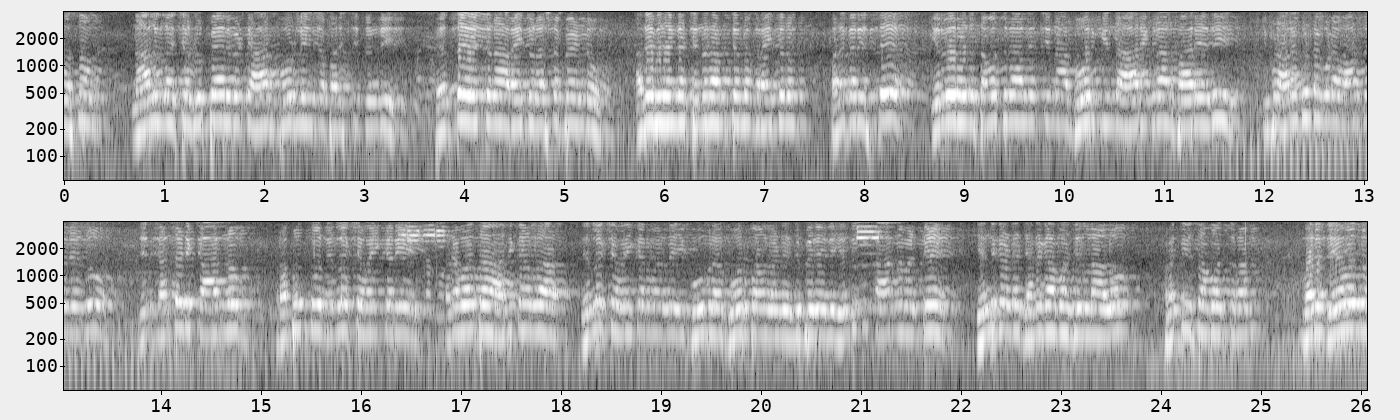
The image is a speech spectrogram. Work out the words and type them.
కోసం నాలుగు లక్షల రూపాయలు పెట్టి ఆరు బోర్లు ఇచ్చిన పరిస్థితి ఉంది. పెద్ద ఎత్తున రైతు నష్టపోయిండు. అదేవిధంగా చిన్నరామచంద్ర ఒక రైతును పలకరిస్తే ఇరవై రెండు సంవత్సరాల నుంచి నా బోర్ కింద ఆరు ఎకరాలు పారేది. ఇప్పుడు అరగుంట కూడా వాడతలేదు. దీనికి అంతటి కారణం ప్రభుత్వం నిర్లక్ష్య వైఖరి. తర్వాత అధికారుల నిర్లక్ష్య వైఖరి వల్ల ఈ భూముల బోర్ బావులను ఎండిపోయినాయి. ఎందుకు కారణం అంటే ఎందుకంటే జనగామ జిల్లాలో ప్రతి సంవత్సరం మరి దేవాదుల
